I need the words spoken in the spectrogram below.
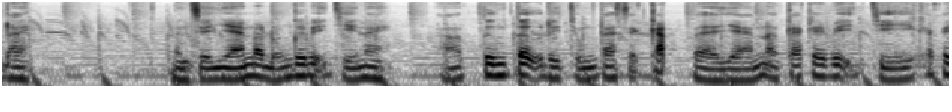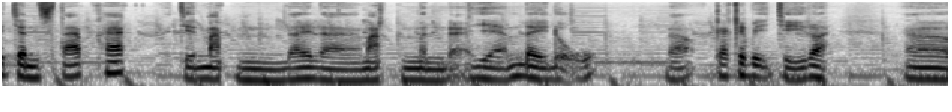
Đây mình sẽ dán vào đúng cái vị trí này. Đó, tương tự thì chúng ta sẽ cắt và dán ở các cái vị trí các cái chân stab khác trên mặt. Đây là mặt mình đã dán đầy đủ đó các cái vị trí rồi. À,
